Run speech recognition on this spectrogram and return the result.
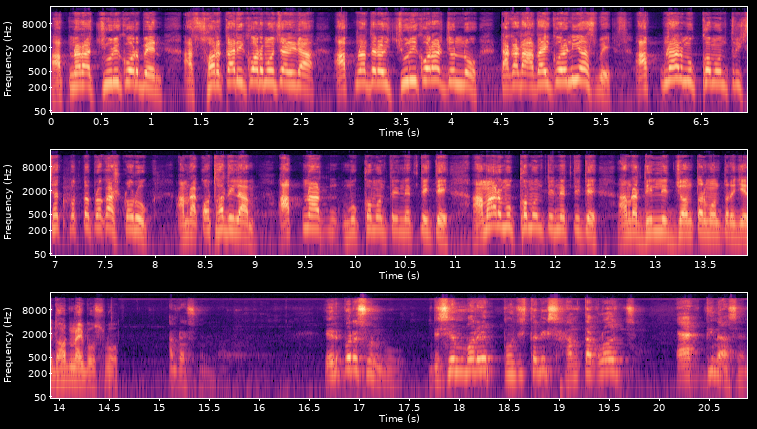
আপনারা চুরি করবেন, আর সরকারি কর্মচারীরা আপনাদের ওই চুরি করার জন্য টাকাটা আদায় করে নিয়ে আসবে। আপনার মুখ্যমন্ত্রী শ্বেতপত্র প্রকাশ করুক, আমরা কথা দিলাম, আপনার মুখ্যমন্ত্রীর নেতৃত্বে, আমার মুখ্যমন্ত্রীর নেতৃত্বে আমরা দিল্লির যন্তর মন্ত্রে যে ধর্নায় বসবো। আমরা শুনব। এরপরে শুনব, ডিসেম্বরের পঁচিশ তারিখ সান্তাক্লজ একদিন আসেন।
